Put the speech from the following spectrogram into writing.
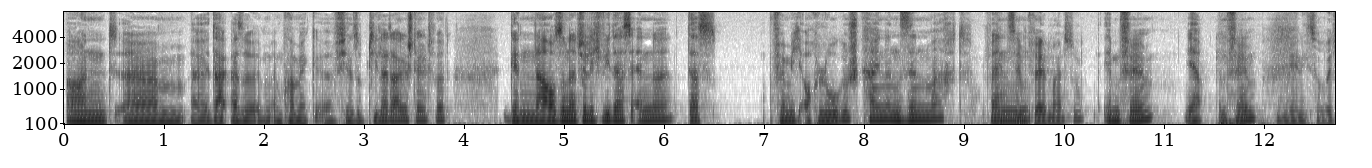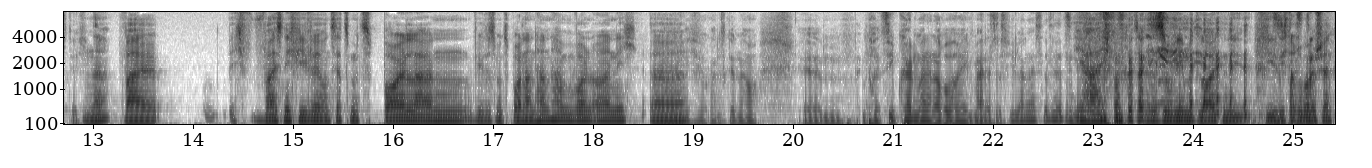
und ähm, äh, da, also im, im Comic äh, viel subtiler dargestellt wird. Genauso natürlich wie das Ende, das für mich auch logisch keinen Sinn macht, wenn Jetzt im Film meinst du? im Film, ja, im Film, Nee, nicht so richtig. ne, weil ich weiß nicht, wie wir uns jetzt mit Spoilern, wie wir es mit Spoilern handhaben wollen oder nicht. Äh, Nicht so ganz genau. Ähm, Im Prinzip können wir da darüber reden, weil das ist, wie lange ist das jetzt? ja, ich wollte gerade sagen, es ist so wie mit Leuten, die, die sich darüber beschweren,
